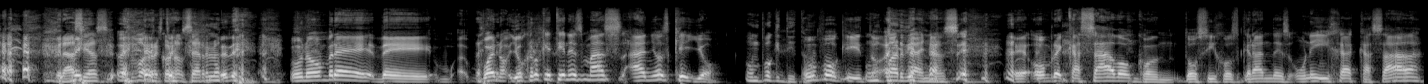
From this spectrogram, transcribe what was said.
Gracias por reconocerlo. un hombre de, bueno, yo creo que tienes más años que yo. Un poquitito. Un poquito. Un par de años. Eh, hombre casado con dos hijos grandes, una hija casada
